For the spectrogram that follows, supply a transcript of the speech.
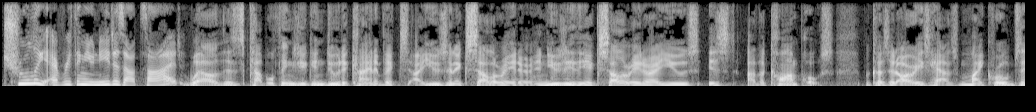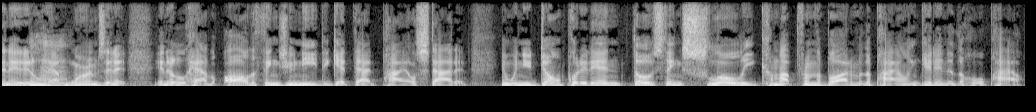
Truly, everything you need is outside. Well, there's a couple things you can do to kind of. Ex- I use an accelerator, and usually the accelerator I use is other compost because it already has microbes in it. It'll Mhm. have worms in it, and it'll have all the things you need to get that pile started. And when you don't put it in, those things slowly come up from the bottom of the pile and get into the whole pile.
